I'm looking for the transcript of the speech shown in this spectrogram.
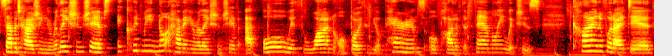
sabotaging your relationships. It could mean not having a relationship at all with one or both of your parents or part of the family, which is kind of what I did.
